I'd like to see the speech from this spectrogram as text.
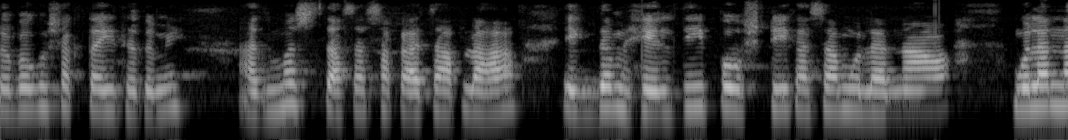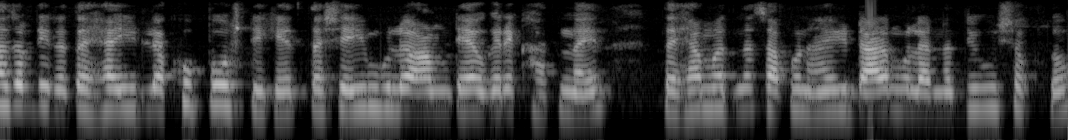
तर बघू शकता इथं तुम्ही आज मस्त असा सकाळचा आपला हा एकदम हेल्दी पौष्टिक असा मुलांना मुलांना जर दिलं तर ह्या इडल्या खूप पौष्टिक आहेत. तसेही मुलं आमट्या वगैरे खात नाहीत. तर ह्यामधनच आपण हा डाळ मुलांना देऊ शकतो.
